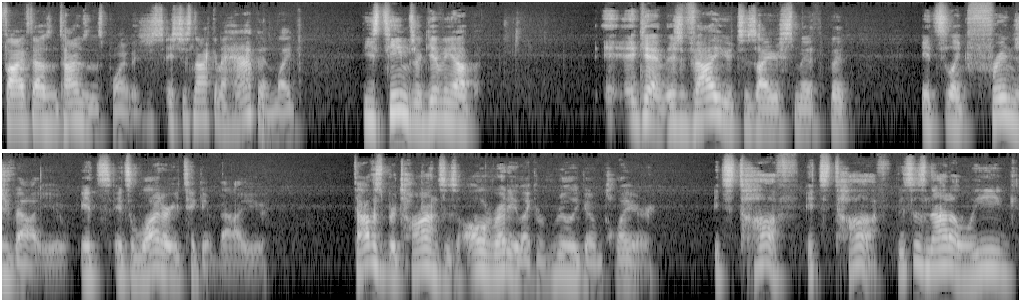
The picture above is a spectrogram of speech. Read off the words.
five thousand times at this point. It's just it's just not going to happen. Like these teams are giving up. Again, there's value to Zhaire Smith, but it's like fringe value. It's it's lottery ticket value. Davis Bertans is already like a really good player. It's tough. It's tough. This is not a league.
